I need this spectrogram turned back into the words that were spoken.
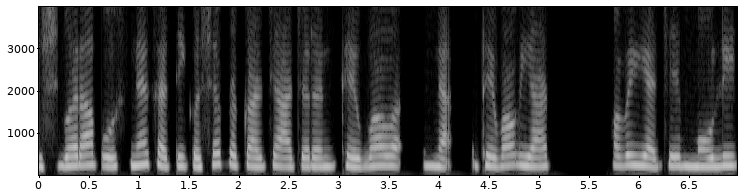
ईश्वरा पोचण्यासाठी कशा प्रकारचे आचरण ठेवाव ठेवाव्यात हवे याचे मौलिक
